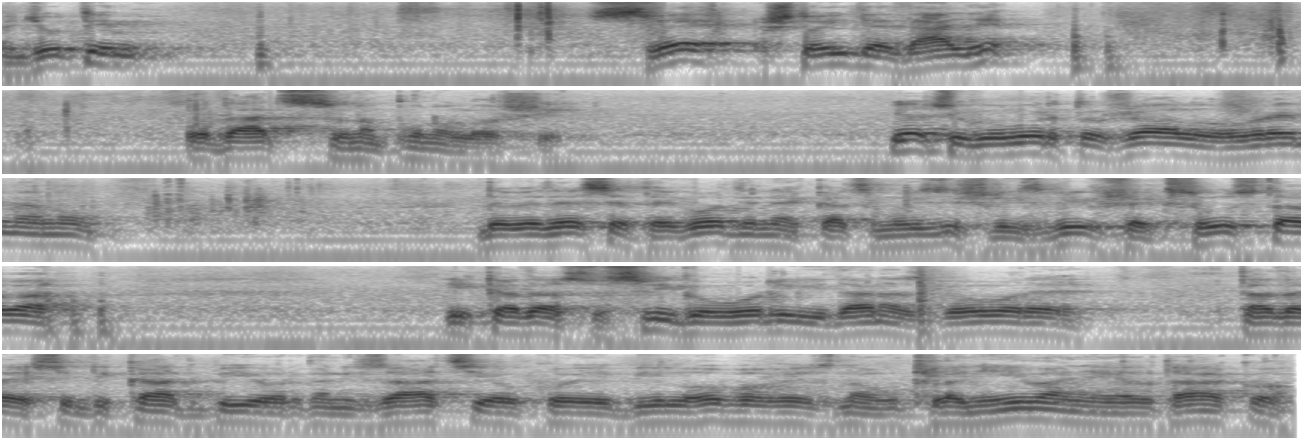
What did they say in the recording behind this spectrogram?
Međutim, sve što ide dalje, podaci su nam puno lošiji. Ja ću govoriti o žalu o vremenu 90. godine kad smo izišli iz bivšeg sustava i kada su svi govorili i danas govore, tada je sindikat bio organizacija u kojoj je bilo obavezno učlanjivanje, jel tako?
